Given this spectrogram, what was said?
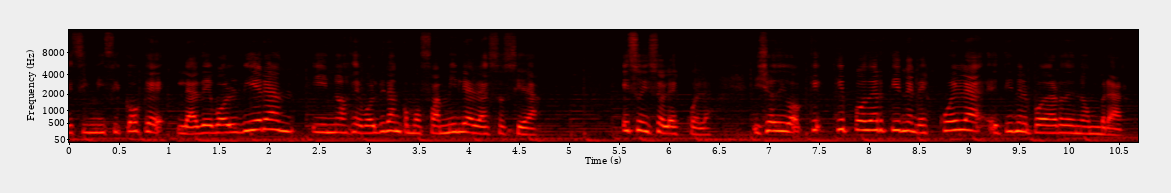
eh, significó que la devolvieran y nos devolvieran como familia a la sociedad. Eso hizo la escuela. Y yo digo, ¿qué, poder tiene la escuela? Eh, tiene el poder de nombrar.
